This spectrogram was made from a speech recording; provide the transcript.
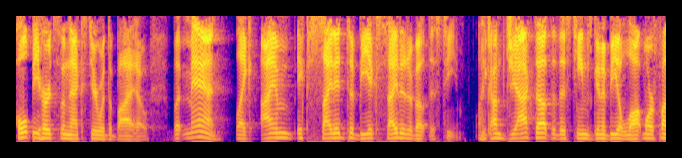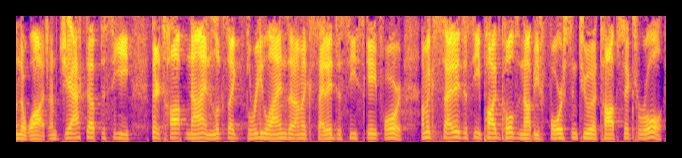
Holtby hurts the next year with the bio. But man, like I'm excited to be excited about this team. Like I'm jacked up that this team's going to be a lot more fun to watch. I'm jacked up to see their top nine looks like three lines that I'm excited to see skate forward. I'm excited to see Pod not be forced into a top six role.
